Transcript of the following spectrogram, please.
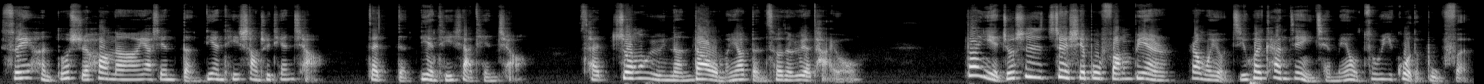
所以很多时候呢，要先等电梯上去天桥，再等电梯下天桥，才终于能到我们要等车的月台哦。但也就是这些不方便，让我有机会看见以前没有注意过的部分。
